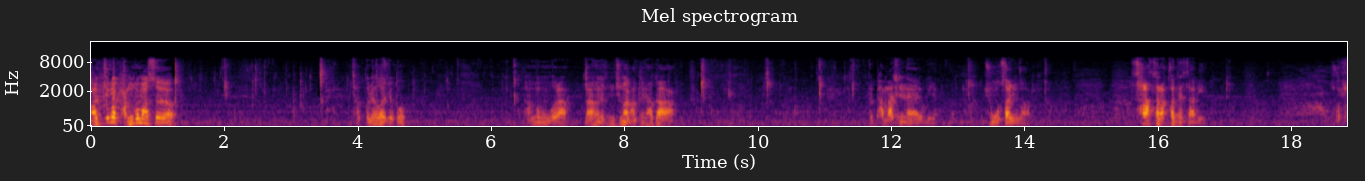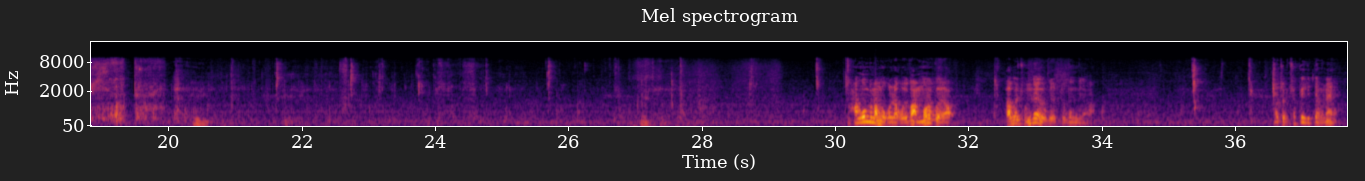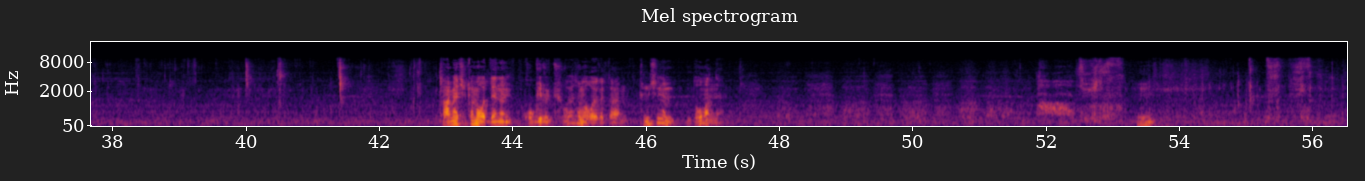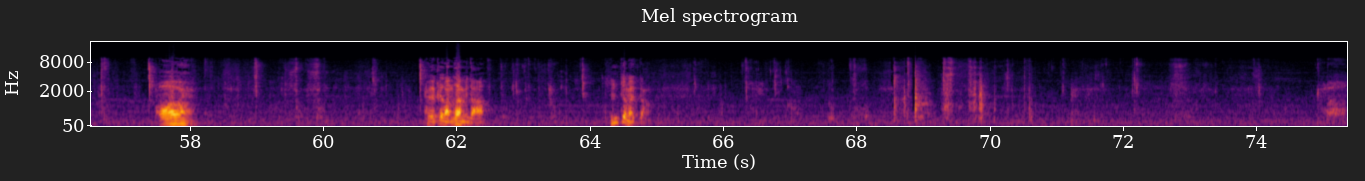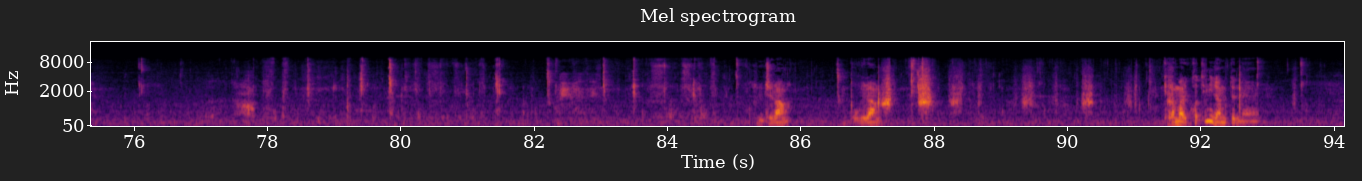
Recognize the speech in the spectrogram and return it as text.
아 찌개 방금 왔어요. 다 끓여가지고 방금 온 거라. 아 근데 등치가 많긴 하다. 밥 맛있네 여기. 중국 쌀인가. 사락사락하네 쌀이. 한 공기만 먹으려고. 이거 안 먹을 거예요. 밥을 줬네요 여기 두 공기나 어차피 첫 끼기 때문에. 다음에 시켜 먹을 때는 고기를 추가해서 먹어야겠다. 김치는 너무 많네. 음. 아. 10개 감사합니다. 진짜 맛있다 김치랑 고기랑 계란말이 커팅이 잘못됐네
